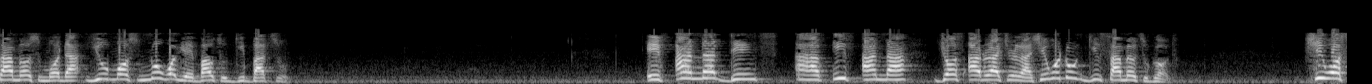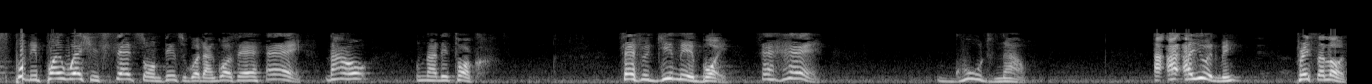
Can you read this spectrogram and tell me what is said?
Samuel's mother, you must know what you're about to give birth to. If Anna didn't have, if Anna just had right children, she wouldn't give Samuel to God. She was put the point where she said something to God, and God said, Hey, now, now they talk. Say, if you give me a boy, say, Hey, good now. Are, are you with me? Praise the Lord.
